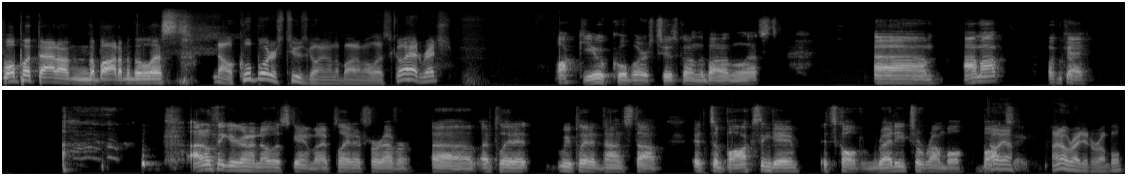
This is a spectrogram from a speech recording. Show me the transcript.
We'll put that on the bottom of the list. No, Cool Borders Two is going on the bottom of the list. Go ahead, Rich. Fuck you. Cool Borders Two is going on the bottom of the list. Um, I'm up. Okay. I don't think you're gonna know this game, but I played it forever. Uh, I played it. We played it nonstop. It's a boxing game It's called Ready to Rumble Oh, yeah. I know Ready to Rumble.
